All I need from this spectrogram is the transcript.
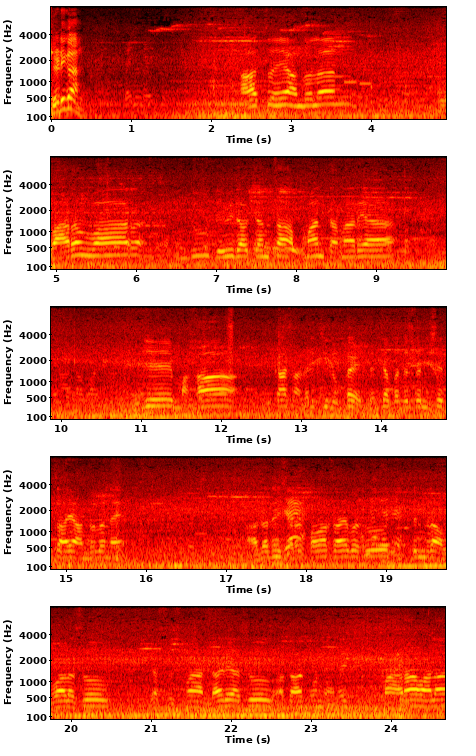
रेडी का? आजचं हे आंदोलन वारंवार हिंदू देवीदेवतांचा अपमान करणाऱ्या जे महाविकास आघाडीची लोक आहेत त्यांच्याबद्दलचं निषेधचं हे आंदोलन आहे. आदरणीय शरद पवार साहेब असो जितेंद्र आव्हाड असो त्या सुषमा अंधारे असो आता आपण ज्ञानेश महारावाला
